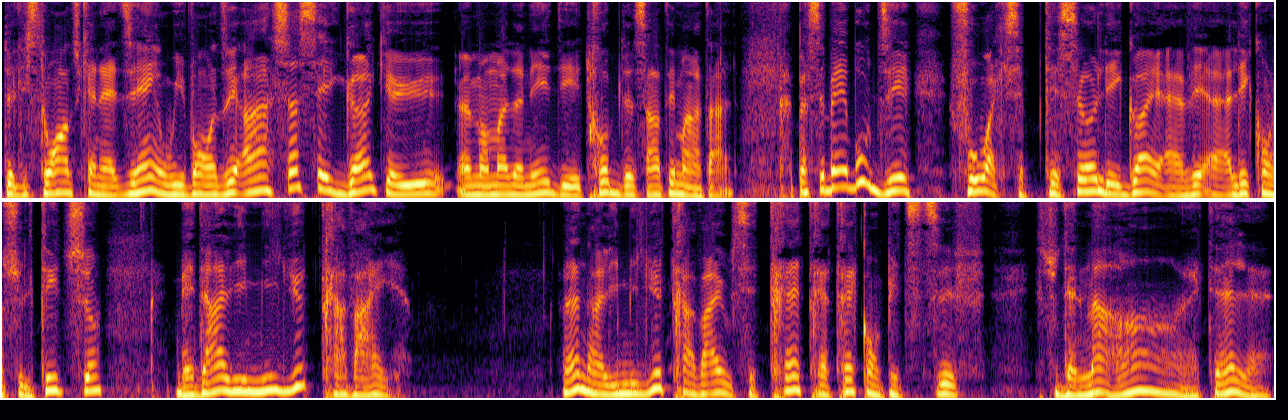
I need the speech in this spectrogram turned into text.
de l'histoire du Canadien, où ils vont dire, ah, ça, c'est le gars qui a eu, à un moment donné, des troubles de santé mentale. Parce c'est bien beau de dire, faut accepter ça, les gars aller consulter, tout ça, mais dans les milieux de travail, Hein, dans les milieux de travail où c'est très, très, très compétitif, soudainement, ah, un tel,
